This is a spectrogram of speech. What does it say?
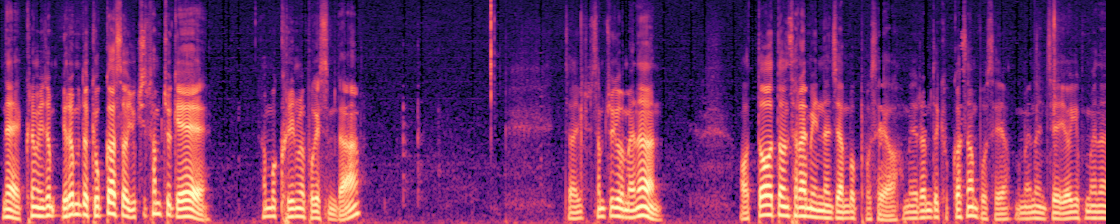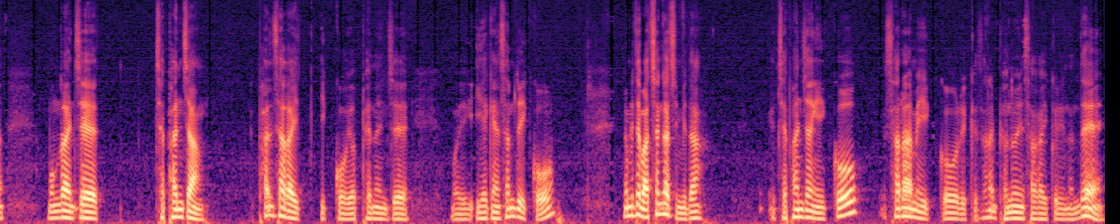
네, 그러면 좀 여러분들 교과서 63쪽에 한번 그림을 보겠습니다. 자, 63쪽에 보면은 어떤 어떤 사람이 있는지 한번 보세요. 한번 여러분들 교과서 한번 보세요. 보면은 이제 여기 보면은 뭔가 이제 재판장, 판사가 있, 고 옆에는 이제 뭐 이- 이야기하는 사람도 있고 여기 밑에 마찬가지입니다. 재판장이 있고 사람이 있고 이렇게 사람 변호인사가 있고 있는데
